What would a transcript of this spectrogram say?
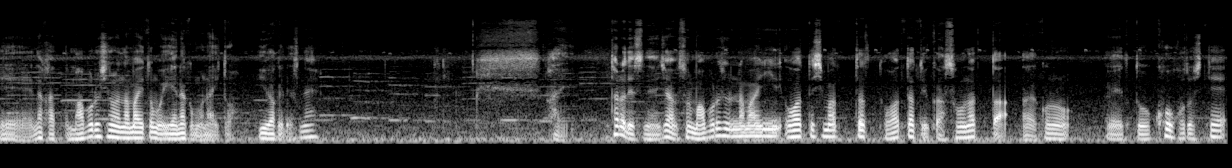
えー、なかった幻の名前とも言えなくもないというわけですね。はい、ただですね、じゃあその幻の名前に終わってしまった、終わったというか、そうなった、この、えーと、と候補として、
